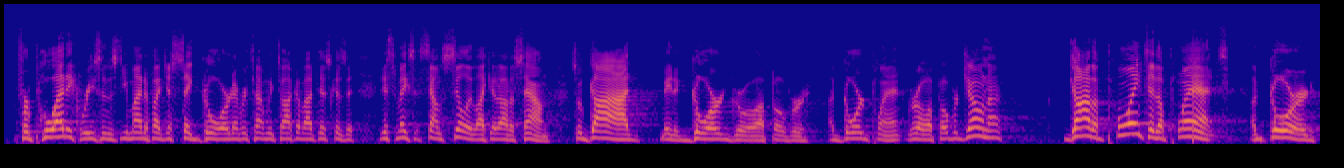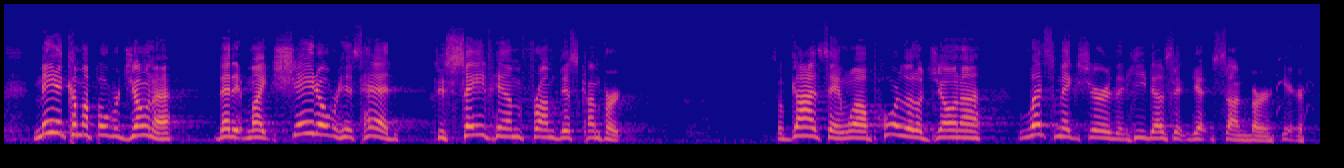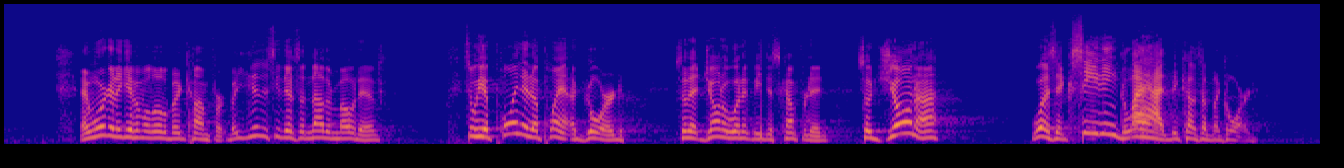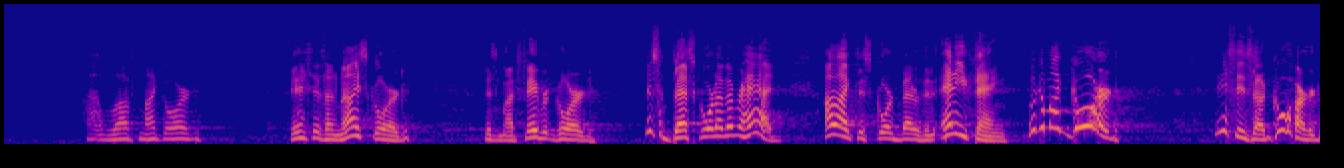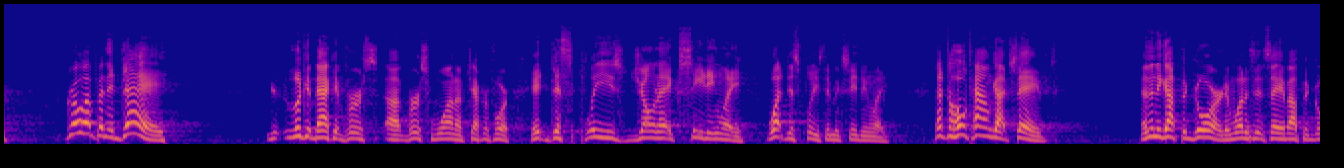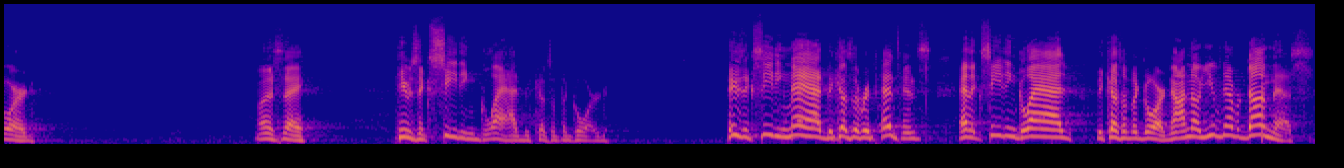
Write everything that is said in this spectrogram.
for poetic reasons, do you mind if I just say gourd every time we talk about this? Because it just makes it sound silly like it ought to sound. So God made a gourd grow up over, a gourd plant grow up over Jonah. God appointed a plant, a gourd, made it come up over Jonah that it might shade over his head to save him from discomfort. So God's saying, well, poor little Jonah, let's make sure that he doesn't get sunburned here and we're going to give him a little bit of comfort. But you can see there's another motive. So he appointed a plant, a gourd, so that Jonah wouldn't be discomforted. So Jonah was exceeding glad because of the gourd. I love my gourd. This is a nice gourd. This is my favorite gourd. This is the best gourd I've ever had. I like this gourd better than anything. Look at my gourd. This is a gourd. Grow up in a day. Look at back at verse, uh, verse 1 of chapter 4. It displeased Jonah exceedingly. What displeased him exceedingly? That the whole town got saved. And then he got the gourd. And what does it say about the gourd? What does it say? He was exceeding glad because of the gourd. He was exceeding mad because of repentance and exceeding glad because of the gourd. Now, I know you've never done this,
